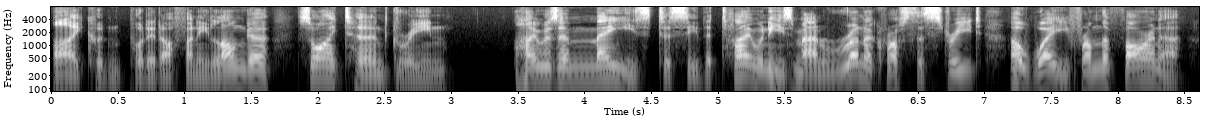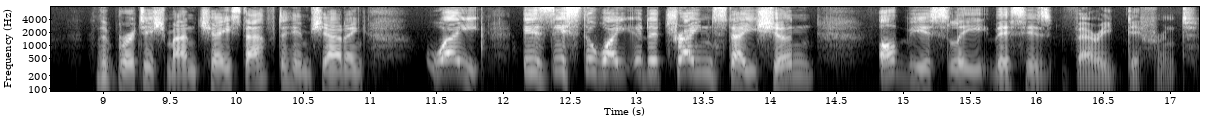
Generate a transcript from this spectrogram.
I couldn't put it off any longer, so I turned green. I was amazed to see the Taiwanese man run across the street away from the foreigner. The British man chased after him, shouting, Wait, is this the way to the train station? Obviously, this is very different.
